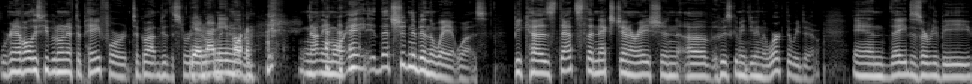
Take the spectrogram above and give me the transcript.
We're going to have all these people who don't have to pay for to go out and do the stories. Yeah, not anymore. not anymore. and it, that shouldn't have been the way it was because that's the next generation of who's going to be doing the work that we do. And they deserve to be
